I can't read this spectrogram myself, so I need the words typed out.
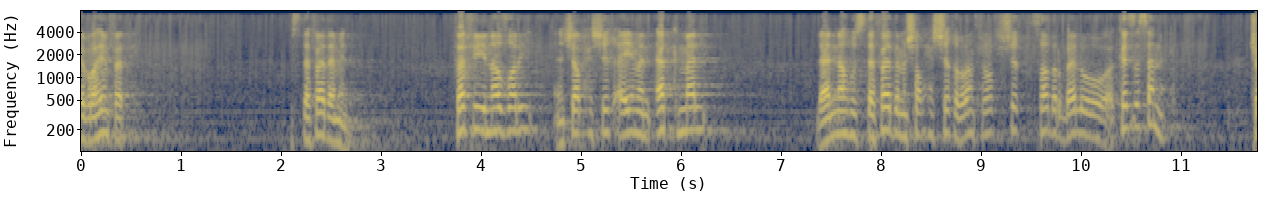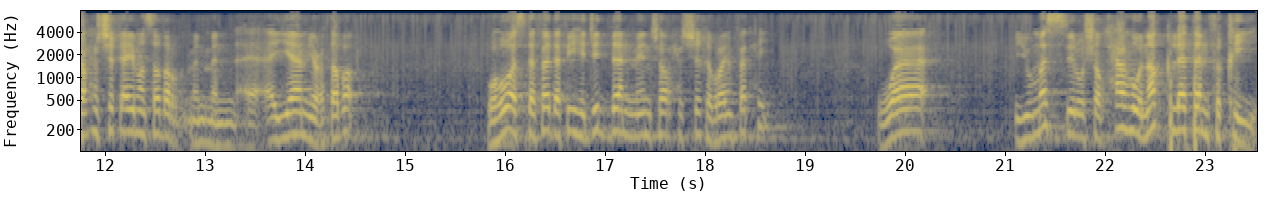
إبراهيم فتحي. استفاد منه. ففي نظري أن شرح الشيخ أيمن أكمل لأنه استفاد من شرح الشيخ إبراهيم. شرح الشيخ صدر باله كذا سنة. شرح الشيخ أيمن صدر من, من أيام يعتبر. وهو استفاد فيه جدا من شرح الشيخ إبراهيم فتحي. ويمثل شرحه نقلة فقهية.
